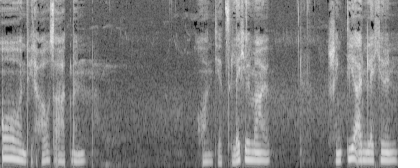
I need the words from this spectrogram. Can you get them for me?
und wieder ausatmen. Und jetzt lächel mal. Schenk dir ein Lächeln.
